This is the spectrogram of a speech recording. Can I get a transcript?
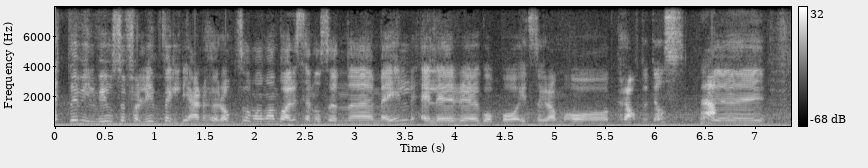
Dette vil vi jo selvfølgelig veldig gjerne høre om, så må man bare sende oss en eh, mail eller eh, gå på Instagram og prate til oss. Ja. Uh,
